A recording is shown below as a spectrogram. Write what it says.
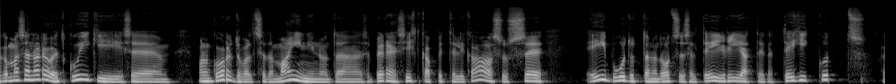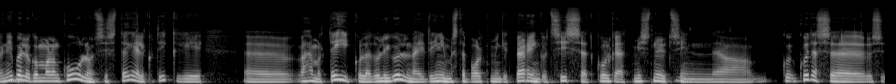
aga ma saan aru, et kuigi see, ma olen korduvalt seda maininud, äh, see pere sihtkapitali kaasus, see ei puudutanud otseselt ei RIA-t ega TEHIK-ut, aga nii palju, kui ma olen kuulnud, siis tegelikult ikkagi äh, vähemalt TEHIK-ule tuli küll neid inimeste poolt mingeid päringuid sisse, et kuulge, et mis nüüd siin ja ku, kuidas see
